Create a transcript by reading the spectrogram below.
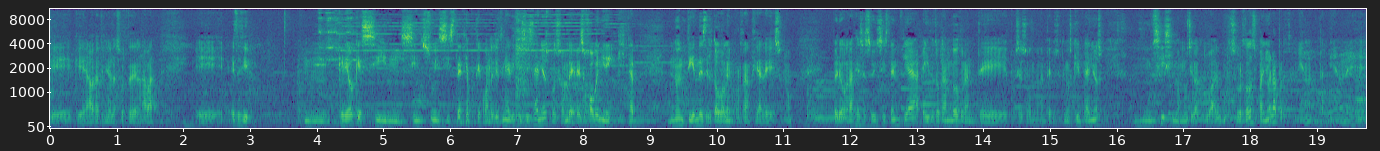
que, que ahora he tenido la suerte de grabar. Eh, es decir, mm, creo que sin, sin, su insistencia, porque cuando yo tenía 16 años, pues hombre, eres joven y quizá no entiendes del todo la importancia de eso, ¿no? Pero gracias a su insistencia he ido tocando durante, pues eso, durante los últimos 15 años muchísima música actual, sobre todo española, pero también, también eh,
